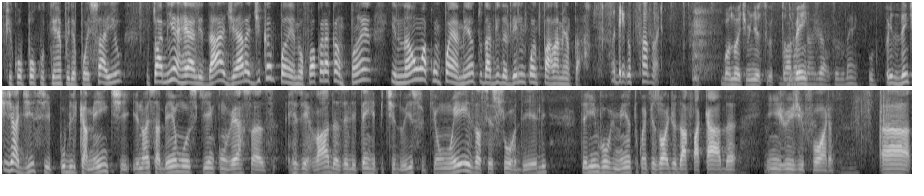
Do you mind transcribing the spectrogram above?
ficou pouco tempo e depois saiu. Então a minha realidade era de campanha, meu foco era campanha e não o acompanhamento da vida dele enquanto parlamentar. Rodrigo, por favor. Boa noite, ministro. Tudo Boa bem? Noite, Angel. Tudo bem? O presidente já disse publicamente, e nós sabemos que em conversas reservadas ele tem repetido isso, que um ex-assessor dele teria envolvimento com o episódio da facada em Juiz de Fora. Ah,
